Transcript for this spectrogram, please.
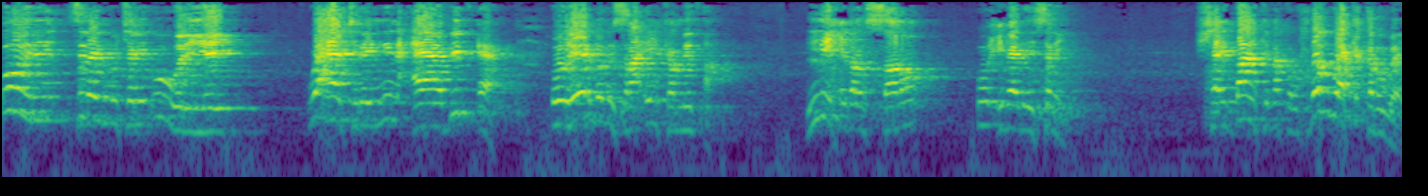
أولي سيدة ابن جرير أوليي وحاجرين عابد أولي بن إسرائيل كمدة لحدا الصلاة وعبادة سنة شيطانك مكة وحدوا كقبوا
